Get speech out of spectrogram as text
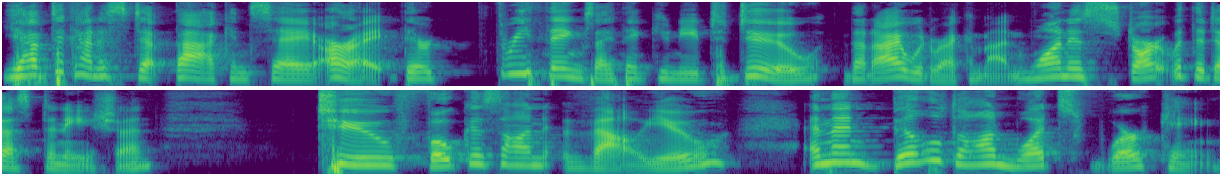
you have to kind of step back and say, all right, there are three things I think you need to do that I would recommend. One is start with the destination to focus on value and then build on what's working.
